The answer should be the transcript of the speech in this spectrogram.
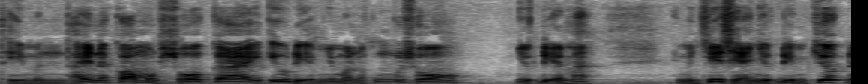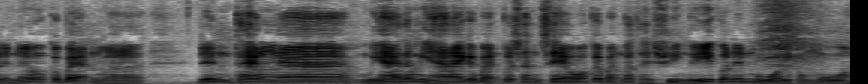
thì mình thấy nó có một số cái ưu điểm nhưng mà nó cũng có số nhược điểm ha thì mình chia sẻ nhược điểm trước để nếu các bạn mà đến tháng à, 12 tháng 12 các bạn có săn sale các bạn có thể suy nghĩ có nên mua hay không mua.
